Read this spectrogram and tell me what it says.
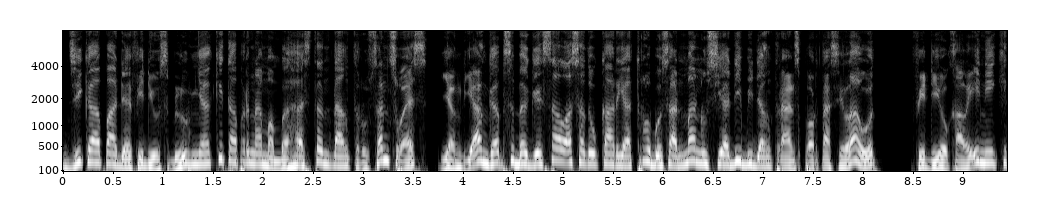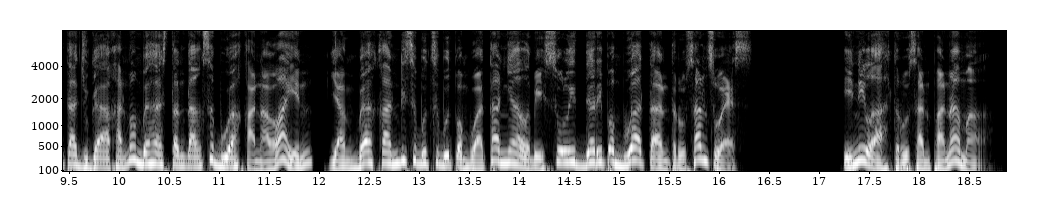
Jika pada video sebelumnya kita pernah membahas tentang terusan Suez yang dianggap sebagai salah satu karya terobosan manusia di bidang transportasi laut, video kali ini kita juga akan membahas tentang sebuah kanal lain yang bahkan disebut-sebut pembuatannya lebih sulit dari pembuatan terusan Suez. Inilah terusan Panama.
